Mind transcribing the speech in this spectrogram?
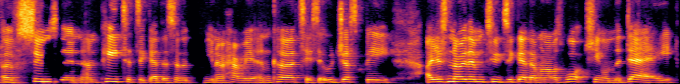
Yeah. of Susan and Peter together. So the you know Harriet and Curtis. It would just be I just know them two together. When I was watching on the day,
